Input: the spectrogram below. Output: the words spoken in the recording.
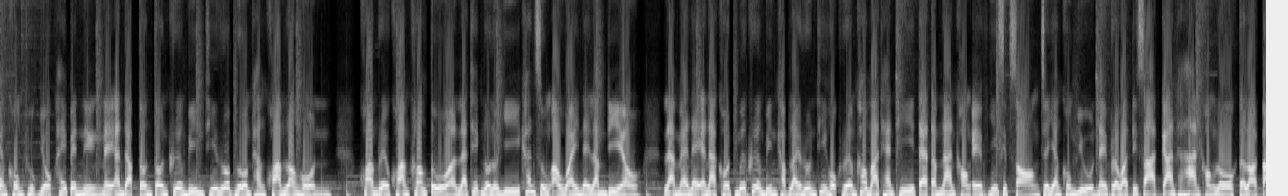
ยังคงถูกยกให้เป็นหนึ่งในอันดับต้นๆเครื่องบินที่รวบรวมทั้งความล่องหนความเร็วความคล่องตัวและเทคโนโลยีขั้นสูงเอาไว้ในลำเดียว และแม้ในอนาคตเมื่อเครื่องบินขับไล่รุ่นที่ 6 เริ่มเข้ามาแทนที่ แต่ตำนานของ F-22 จะยังคงอยู่ในประวัติศาสตร์การทหารของโลกตลอดไป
